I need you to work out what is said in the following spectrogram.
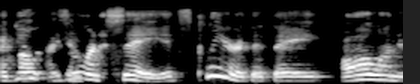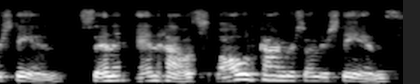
I do. I do want to say it's clear that they all understand, Senate and House, all of Congress understands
